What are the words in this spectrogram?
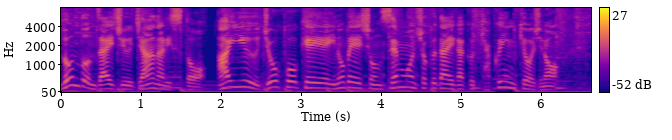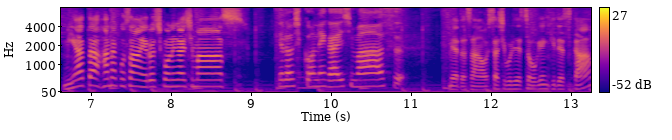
ロンドン在住ジャーナリスト IU 情報経営イノベーション専門職大学客員教授の宮田花子さんよろしくお願いします。よろしくお願いします。宮田さんお久しぶりです。お元気ですか？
